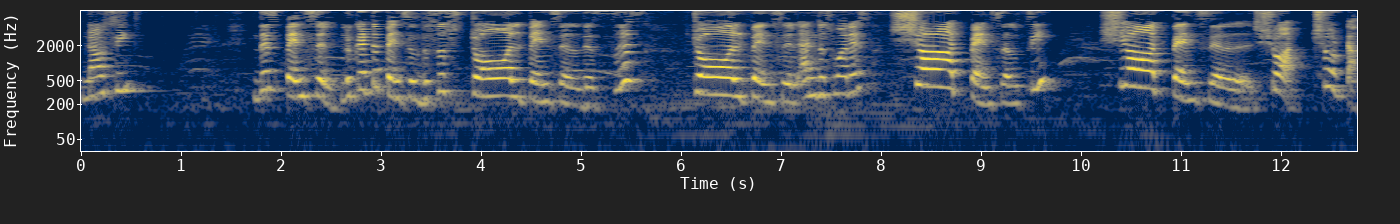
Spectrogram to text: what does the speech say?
now see this pencil look at the pencil this is tall pencil this is tall pencil and this one is short pencil see short pencil short chota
